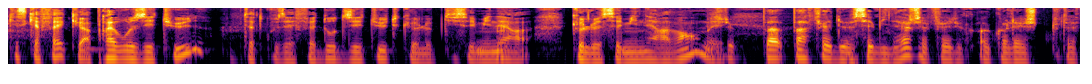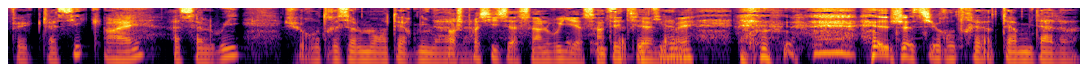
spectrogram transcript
Qu'est-ce qui a fait qu'après vos études, peut-être que vous avez fait d'autres études que le petit séminaire, que le séminaire avant, mais j'ai pas, pas fait de séminaire, j'ai fait un collège tout à fait classique ouais. à Saint-Louis. Je suis rentré seulement en terminale. Alors je précise à Saint-Louis, à Saint-Étienne. Saint ouais. je suis rentré en terminale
